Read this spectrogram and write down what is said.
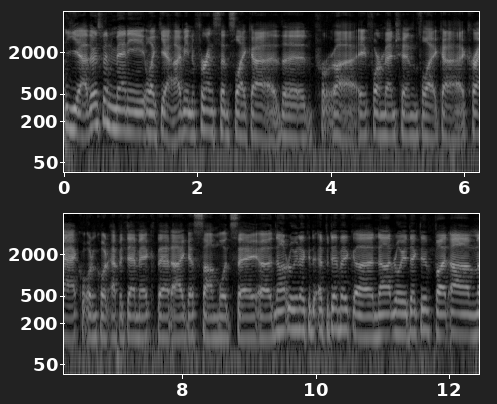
Yeah, there's been many like yeah. I mean, for instance, like uh, the uh, aforementioned like uh, crack quote unquote epidemic that I guess some would say uh, not really an epidemic, uh, not really addictive, but um,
